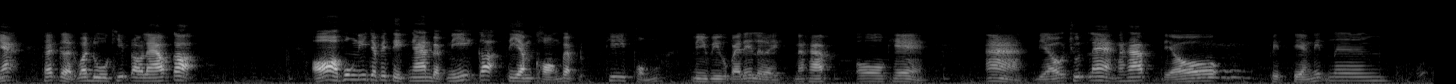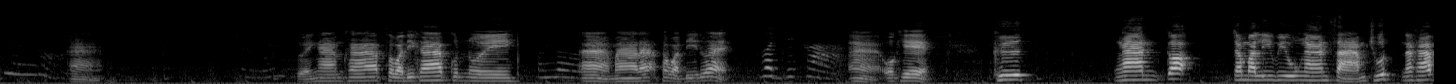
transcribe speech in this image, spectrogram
เงี้ย ถ้าเกิดว่าดูคลิปเราแล้วก็อ๋อพรุ่งนี้จะไปติดงานแบบนี้ก็เตรียมของแบบที่ผม รีวิวไปได้เลยนะครับโอเคอ่าเดี๋ยวชุดแรกนะครับ เดี๋ยวปิดเสียงนิดนึงอ่าสวยงามครับ สวัสดีครับ คุณหนุยคุณหนูอ่ามาแล้วสวัสดีด้วย สวัสดีค่ะ อ่าโอเค คืองานก็จะมารีวิวงาน 3 ชุดนะครับ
